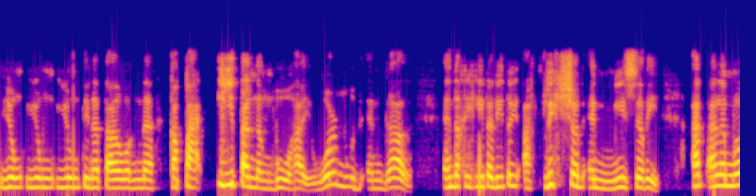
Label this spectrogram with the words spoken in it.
yung, yung, yung tinatawag na kapaitan ng buhay, wormwood and gall. And nakikita dito yung affliction and misery. At alam mo,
